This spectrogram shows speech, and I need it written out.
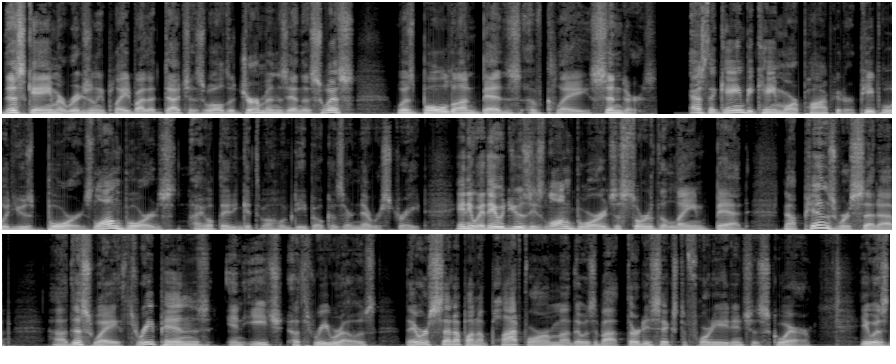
This game, originally played by the Dutch as well as the Germans and the Swiss, was bowled on beds of clay cinders. As the game became more popular, people would use boards, long boards. I hope they didn't get them at Home Depot because they're never straight. Anyway, they would use these long boards as sort of the lane bed. Now, pins were set up uh, this way three pins in each of three rows. They were set up on a platform uh, that was about 36 to 48 inches square. It was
